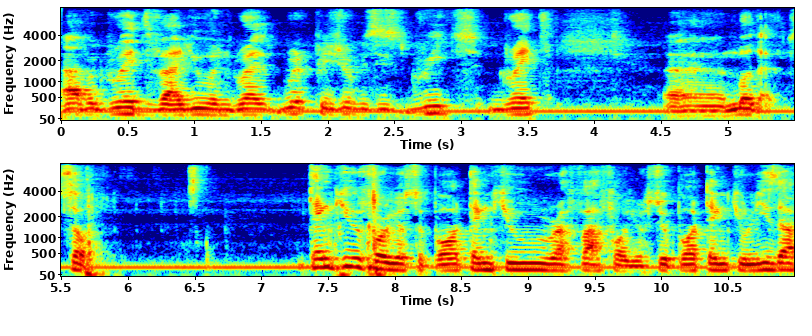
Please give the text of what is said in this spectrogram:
have a great value and great, great pleasure with this great, great uh, model. So, thank you for your support. Thank you, Rafa, for your support. Thank you, Lisa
